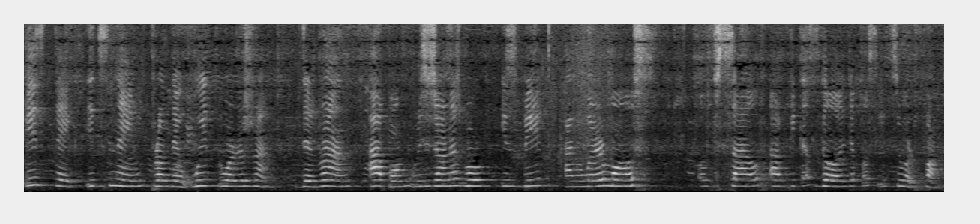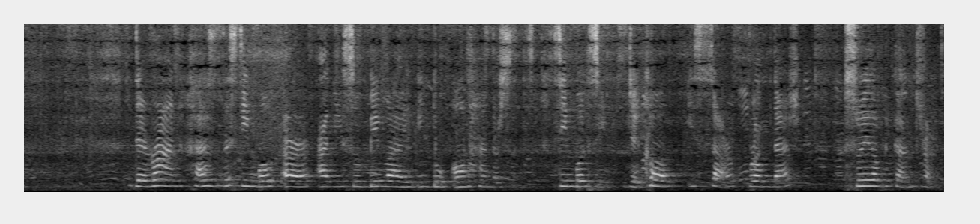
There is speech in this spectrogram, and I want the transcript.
It takes its name from the Witwatersrand. The rand upon which Johannesburg is built and where most of South Africa's gold deposits were found. The rand has the symbol R and is subdivided into on Henderson's symbol C. Code is served from Dutch Sweet African rand.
